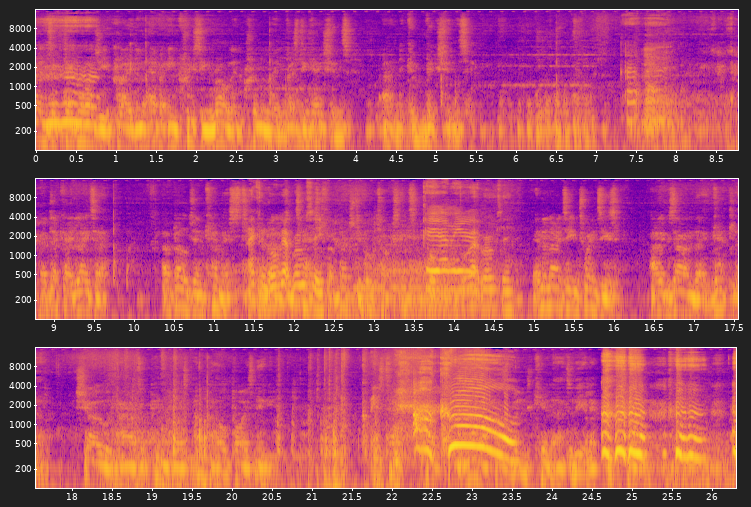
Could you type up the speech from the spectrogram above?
Went on. Forensic technology played an ever increasing role in criminal investigations and convictions. Uh, um, a decade later, a Belgian chemist I can go get Rosie. for vegetable toxins. Okay, I Right, mean, Rosie. In the 1920s, Alexander Gettler showed how to pinpoint alcohol poisoning. His test oh, cool. killer to the electric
